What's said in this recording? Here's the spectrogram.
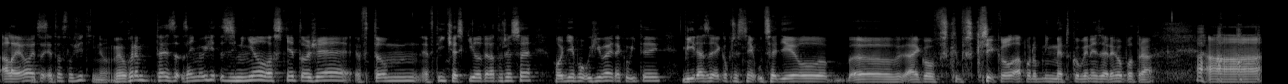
ale jo, je to, je to složitý, no. Mimochodem, to je zajímavé, že ty jsi zmínil vlastně to, že v tom, v té české literatuře se hodně používají takový ty výrazy, jako přesně ucedil, uh, jako vzkřikl a podobný metkoviny z Harryho Pottera. A,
